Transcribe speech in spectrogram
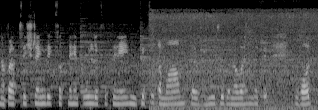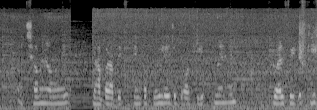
यहाँ पर आप फ़िश टैंक देख सकते हैं पूल देख सकते हैं। इनके तमाम तर व्यू जो बना हुआ है अंदर बहुत अच्छा बना हुआ है। यहाँ पर आप देख सकते हैं, इनका पूल है जो बहुत डीप में है। ट्वेल्व फीट इसकी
